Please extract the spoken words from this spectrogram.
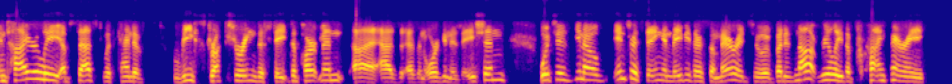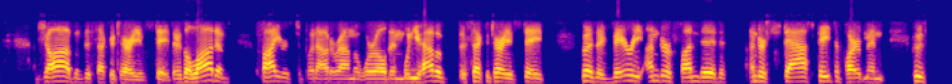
entirely obsessed with kind of restructuring the State Department uh, as as an organization, which is you know interesting and maybe there's some merit to it, but is not really the primary job of the Secretary of State. There's a lot of fires to put out around the world, and when you have a, a Secretary of State who has a very underfunded, understaffed State Department, who's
